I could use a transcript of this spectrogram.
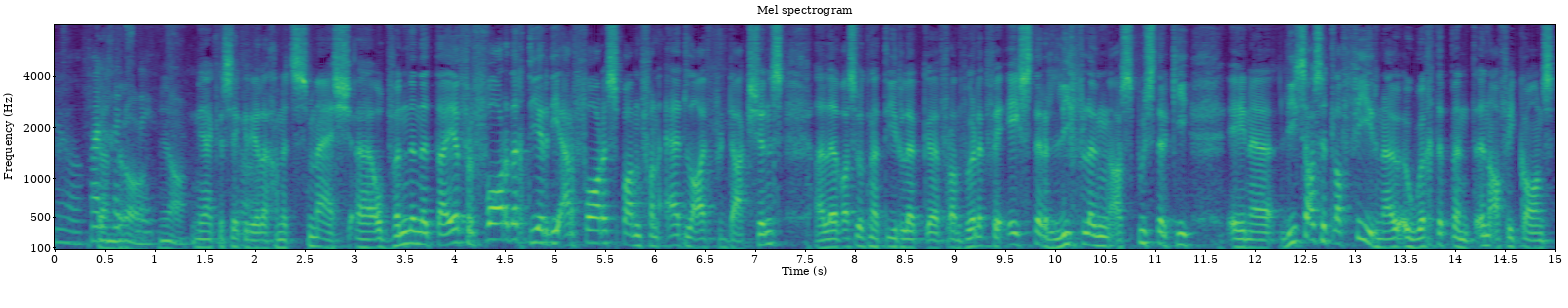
Ja, veiligheidsnet. Ja. Nee, ek is seker julle gaan dit smash. Uh opwindende tye vervaardig deur die ervare span van Ad Life Productions. Hulle was ook natuurlik uh, verantwoordelik vir Esther Liefling as poestertjie en uh Lisa se klavier nou 'n hoogtepunt in Afrikaans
